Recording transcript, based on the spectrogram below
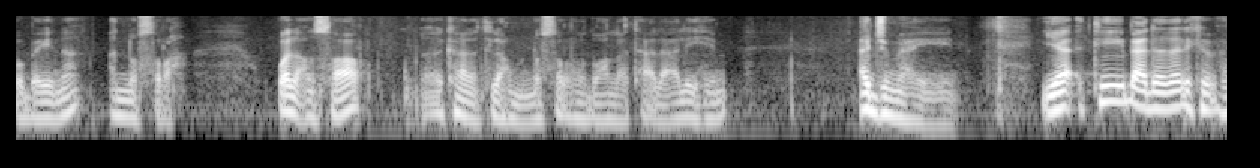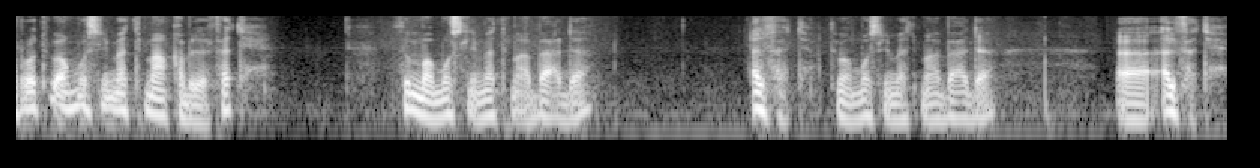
وبين النصرة. والأنصار كانت لهم النصرة رضوان الله تعالى عليهم أجمعين. يأتي بعد ذلك في الرتبة مسلمة ما قبل الفتح ثم مسلمة ما بعد الفتح ثم مسلمة ما بعد آه، الفتح.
